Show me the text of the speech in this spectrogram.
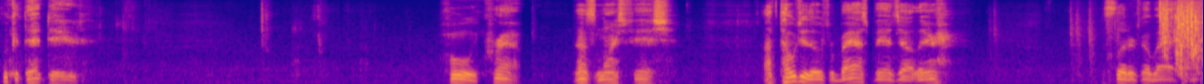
Look at that dude. Holy crap. That's a nice fish. I told you those were bass beds out there. Let's let her go back.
